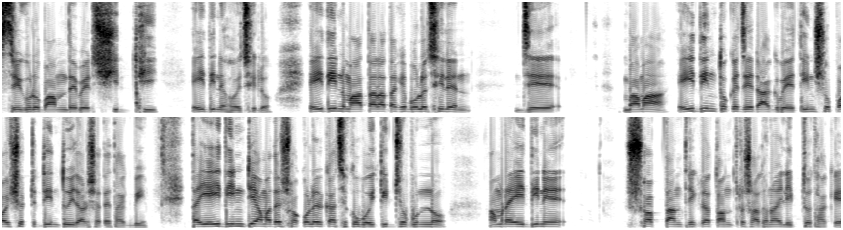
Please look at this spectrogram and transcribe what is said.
শ্রীগুরু বামদেবের সিদ্ধি এই দিনে হয়েছিল। এই দিন মা তারা তাকে বলেছিলেন যে, বামা, এই দিন তোকে যে ডাকবে, তিনশো পঁয়ষট্টি দিন তুই তার সাথে থাকবি। তাই এই দিনটি আমাদের সকলের কাছে খুব ঐতিহ্যপূর্ণ। আমরা এই দিনে সব তান্ত্রিকরা তন্ত্র সাধনায় লিপ্ত থাকে।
